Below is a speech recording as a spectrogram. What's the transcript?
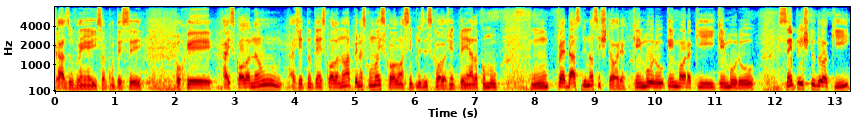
caso venha isso acontecer porque a escola não, a gente não tem a escola não apenas como uma escola, uma simples escola, a gente tem ela como um pedaço de nossa história. Quem morou, quem mora aqui, quem morou, sempre estudou aqui,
